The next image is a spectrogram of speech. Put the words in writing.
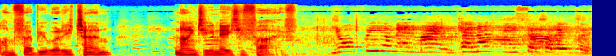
on February 10, 1985. Your freedom and mine cannot be separated.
